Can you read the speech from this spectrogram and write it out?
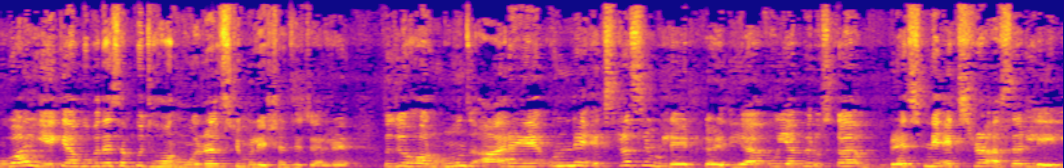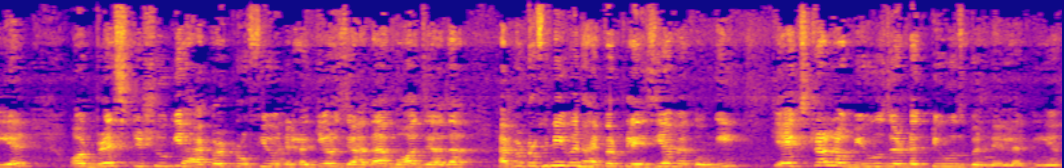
हुआ ये कि आपको पता है, सब कुछ हार्मोनल स्टिमुलेशन से चल रहे हैं। तो जो हार्मोन्स आ रहे हैं, उनने एक्स्ट्रा स्टिमुलेट कर दिया, वो या फिर उसका ब्रेस्ट ने एक्स्ट्रा असर ले लिया, और ब्रेस्ट टिश्यू की हाइपरट्रोफी होने लगी और ज़्यादा, बहुत ज़्यादा। हाइपरट्रोफी नहीं इवन हाइपरप्लेजिया मैं कहूँगी कि एक्स्ट्रा लोब्यूज और डक्यूज बनने लगी हैं।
